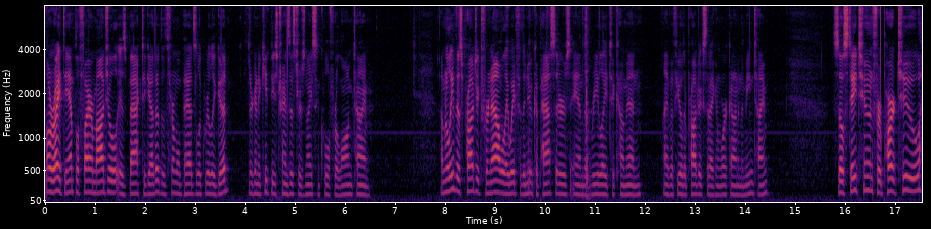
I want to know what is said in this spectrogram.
All right, the amplifier module is back together. The thermal pads look really good. They're going to keep these transistors nice and cool for a long time. I'm going to leave this project for now while I wait for the new capacitors and the relay to come in. I have a few other projects that I can work on in the meantime. So stay tuned for part two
